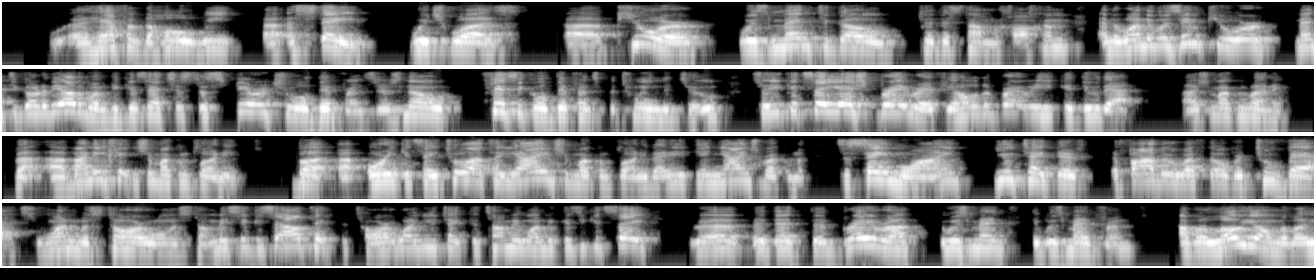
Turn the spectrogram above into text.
uh, half of the whole wheat uh, estate, which was uh, pure, was meant to go to this Talmud Chacham, and the one that was impure meant to go to the other one because that's just a spiritual difference. There's no physical difference between the two. So you could say Yesh Breira. If you hold a Breira, he could do that. Uh, uh, but uh, or he could say shemakum ploni, yain shemakum. It's the same wine. You take the the father left over two vats. One was tar, one was tummy. So you could say, I'll take the tar one, you take the tummy one, because he could say uh, that the brera it was meant it was meant for him. Avalo Yomalo,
